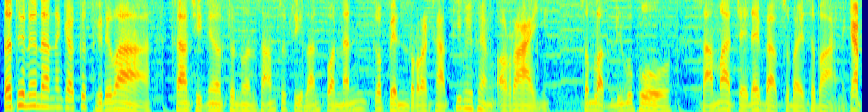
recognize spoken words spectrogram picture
แต่ที่นั้นนะครับก็ถือได้ว่าค่าฉีดนิยมจำนวน 34 ล้านปอนด์นั้นก็เป็นราคาที่ไม่แพงอะไรสำหรับลิเวอร์พูลสามารถใจได้แบบสบายๆนะครับ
